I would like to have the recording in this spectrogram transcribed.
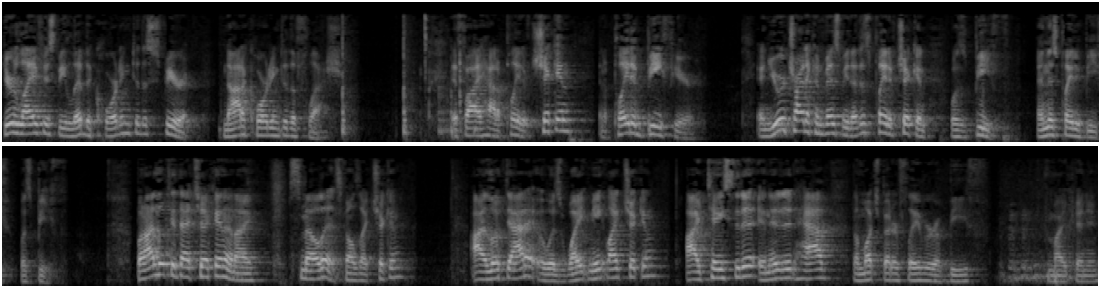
Your life is to be lived according to the Spirit, not according to the flesh. If I had a plate of chicken and a plate of beef here, and you were trying to convince me that this plate of chicken was beef and this plate of beef was beef. But I looked at that chicken and I smelled it. It smells like chicken. I looked at it. It was white meat like chicken. I tasted it and it didn't have the much better flavor of beef, in my opinion.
